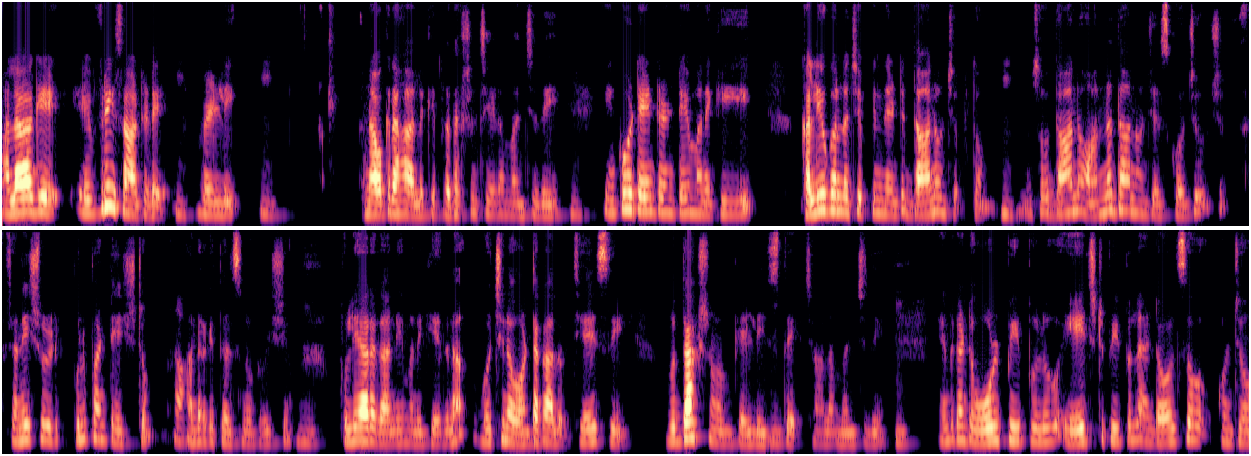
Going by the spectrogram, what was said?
అలాగే ఎవ్రీ సాటర్డే. వెళ్ళి. నవగ్రహాలకి ప్రదక్షిణ చేయడం మంచిది. ఇంకోటి ఏంటంటే మనకి కలియుగంలో చెప్పింది అంటే దానం చెప్తాం. సో దానం అన్నదానం చేసుకోవచ్చు శనీశ్వరుడికి పులుపు అంటే ఇష్టం. అందరికీ తెలిసిన ఒక విషయం. పులిహార కానీ మనకి ఏదైనా వచ్చిన వంటకాలు చేసి వృద్ధాశ్రమంకి వెళ్ళి ఇస్తే చాలా మంచిది. ఎందుకంటే old people aged people and also కొంచెం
